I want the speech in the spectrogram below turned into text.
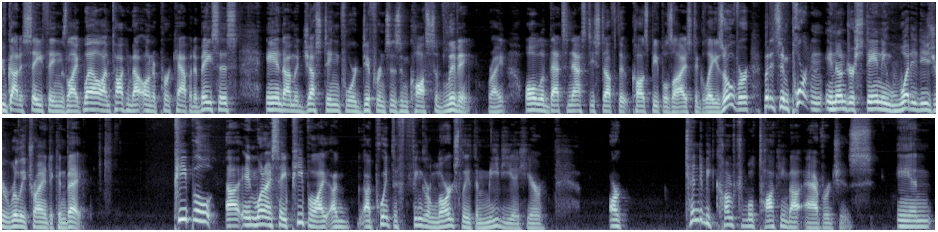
You've got to say things like, well, I'm talking about on a per capita basis, and I'm adjusting for differences in costs of living, right? All of that's nasty stuff that causes people's eyes to glaze over, but it's important in understanding what it is you're really trying to convey. People, uh, and when I say people, I, I, I point the finger largely at the media here, are tend to be comfortable talking about averages and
